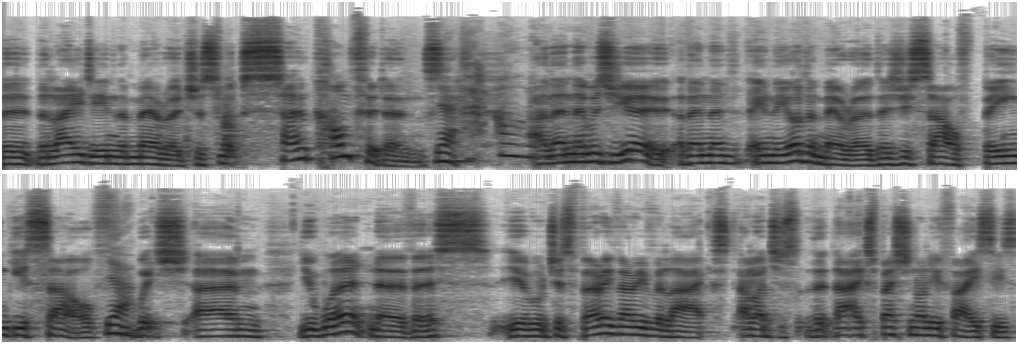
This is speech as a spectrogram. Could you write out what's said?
the the lady in the mirror just looks so confident. Yes. And then there was you. And then the, in the other mirror, there's yourself being yourself. Yeah. Which um, you weren't nervous. You were just very, very relaxed. And I just that, that expression on your face is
